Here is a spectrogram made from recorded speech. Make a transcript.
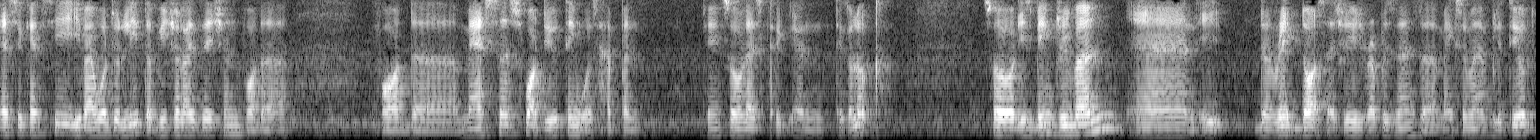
as you can see if I were to leave the visualization for the for the masses what do you think will happen? Okay so let's click and take a look. So it's being driven and it the red dots actually represents the maximum amplitude.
